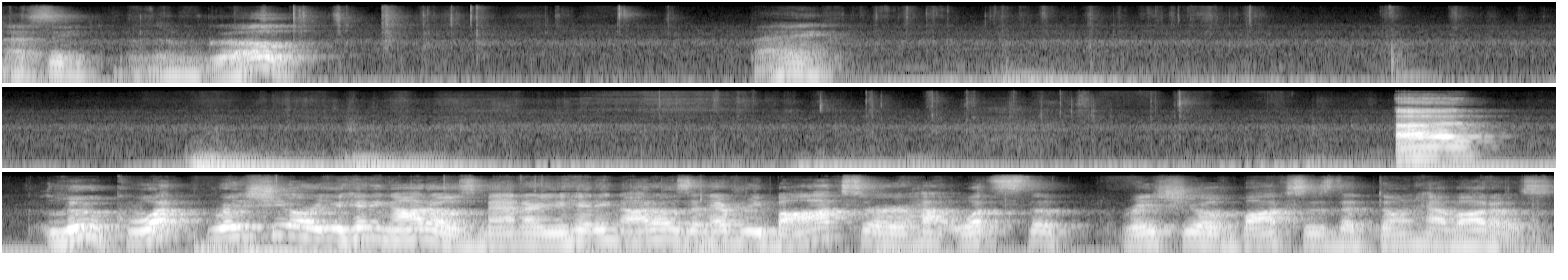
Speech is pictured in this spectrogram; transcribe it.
Messi. Let him go. Bang. Uh, Luke, what ratio are you hitting autos, man? Are you hitting autos in every box, or how, what's the ratio of boxes that don't have autos?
